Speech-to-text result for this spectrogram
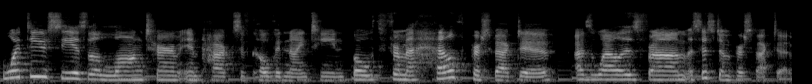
What do you see as the long term impacts of COVID 19, both from a health perspective as well as from a system perspective?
